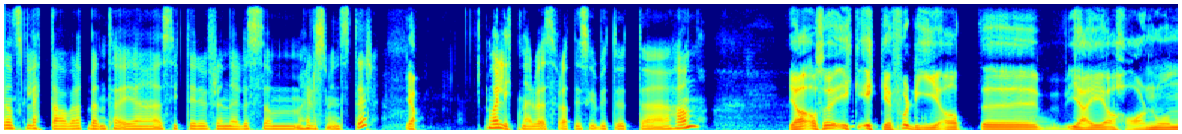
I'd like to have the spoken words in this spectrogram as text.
ganske letta over at Bent Høie sitter fremdeles som helseminister. Ja. Var litt nervøs for at de skulle bytte ut eh, han. Ja, altså ikke, ikke fordi at uh, jeg har noen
